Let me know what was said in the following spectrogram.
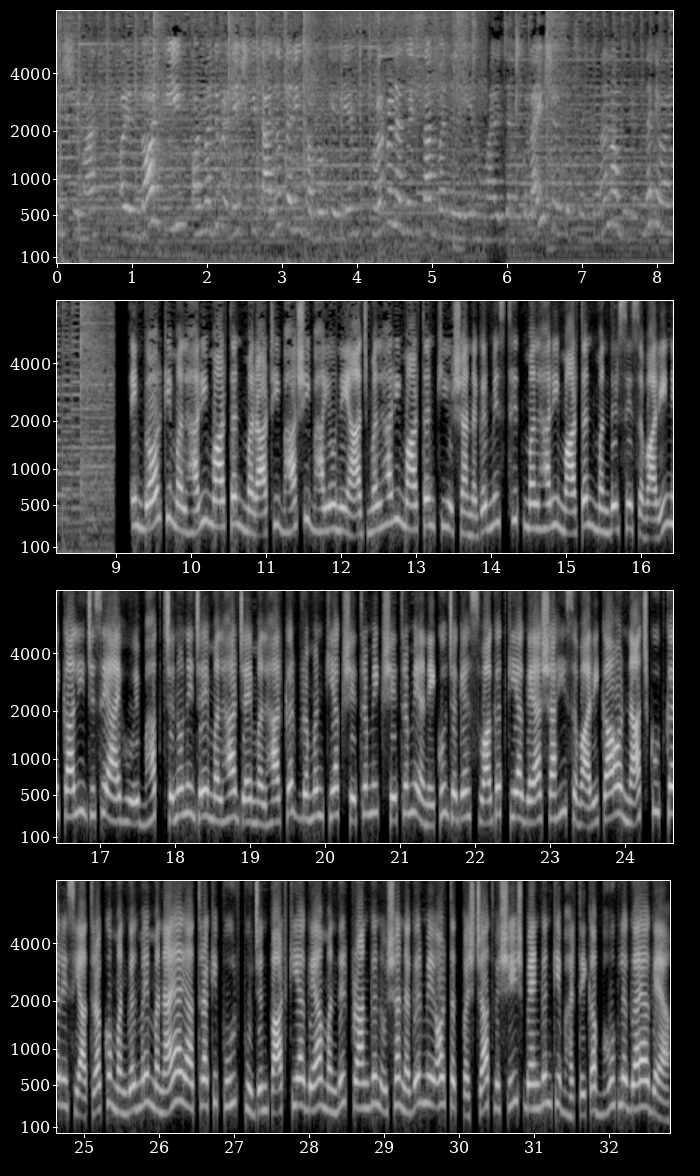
आशीष श्रीमान और इंदौर की और मध्य प्रदेश की ताज़ा तरीन खबरों के लिए खबर पर नज़र के साथ बने रहिए हमारे चैनल को लाइक शेयर सब्सक्राइब करना ना भूलें। धन्यवाद। इंदौर के मल्हारी मार्तन मराठी भाषी भाइयों ने आज मल्हारी मार्तन की उषानगर में स्थित मल्हारी मार्तन मंदिर से सवारी निकाली, जिसे आए हुए भक्त जनों ने जय मल्हार जय मल्हार कर भ्रमण किया। क्षेत्र में क्षेत्र में अनेकों जगह स्वागत किया गया। शाही सवारी का और नाच कूद कर इस यात्रा को मंगलमय मनाया। यात्रा के पूर्व पूजन पाठ किया गया। मंदिर प्रांगण उषानगर में और तत्पश्चात विशेष बैंगन के भरते का भोग लगाया गया।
